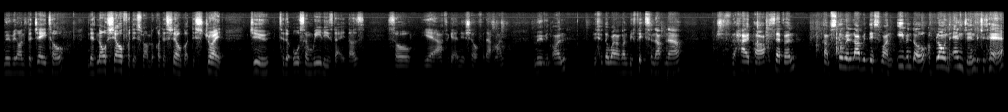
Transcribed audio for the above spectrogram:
Moving on to the Jato. There's no shell for this one because the shell got destroyed due to the awesome wheelies that it does. So yeah, I have to get a new shell for that one. Moving on, this is the one I'm going to be fixing up now, which is the Hyper 7. I'm still in love with this one, even though I've blown the engine, which is here.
